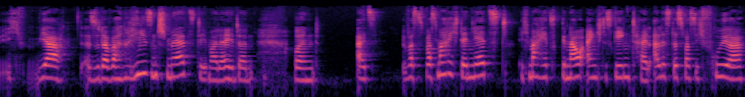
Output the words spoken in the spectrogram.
ich, ja, also da war ein riesen Schmerzthema dahinter. Und als, was, was mache ich denn jetzt? Ich mache jetzt genau eigentlich das Gegenteil. Alles das, was ich früher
